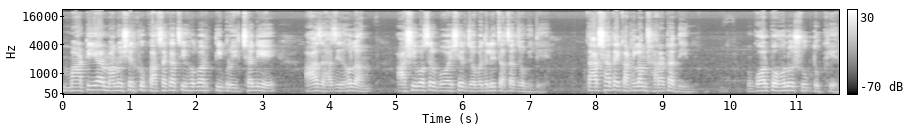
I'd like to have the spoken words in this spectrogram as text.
মাটি আর মানুষের খুব কাছাকাছি হবার তীব্র ইচ্ছা নিয়ে আজ হাজির হলাম আশি বছর বয়সের জবেদালি চাচার জমিতে। তার সাথে কাটালাম সারাটা দিন। গল্প হলো সুখ দুঃখের।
